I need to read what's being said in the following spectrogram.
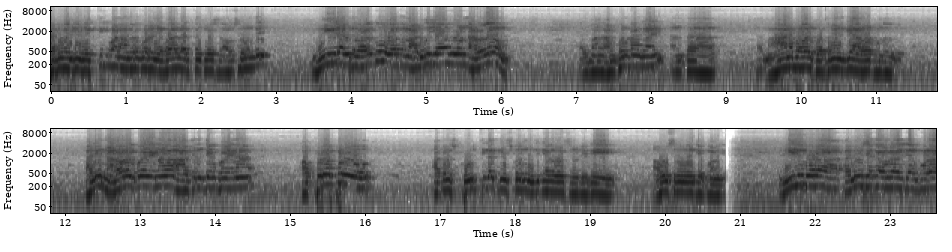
అటువంటి వ్యక్తికి మనం అందరం కూడా నివాళులు అర్పించవలసిన అవసరం ఉంది. వీలంత వరకు అతను అడుగుజాలలో నడలేము అది మనం అనుకుంటాం కానీ అంత మహానుభావులు కొంతమందికి అలవాటు ఉండదు. అది నడవలేకపోయినా ఆచరించకపోయినా అప్పుడప్పుడు అతను స్ఫూర్తిగా తీసుకొని ముందుకెళ్ళవలసినటువంటి అవసరం అని చెప్పి మనం వీళ్ళు కూడా అల్లూరి సీతారామరాజు గారు కూడా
